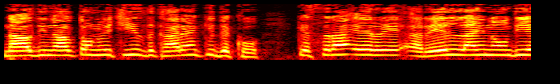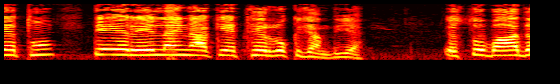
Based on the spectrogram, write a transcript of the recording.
ਨਾਲ ਦੀ ਨਾਲ ਤੁਹਾਨੂੰ ਇਹ ਚੀਜ਼ ਦਿਖਾ ਰਿਹਾ ਕਿ ਦੇਖੋ, ਕਿਸ ਤਰ੍ਹਾਂ ਇਹ ਰੇਲ ਲਾਈਨ ਆਉਂਦੀ ਹੈ ਇੱਥੋਂ ਤੇ ਇਹ ਰੇਲ ਲਾਈਨ ਆ ਕੇ ਇੱਥੇ ਰੁਕ ਜਾਂਦੀ ਹੈ। ਇਸ ਤੋਂ ਬਾਅਦ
